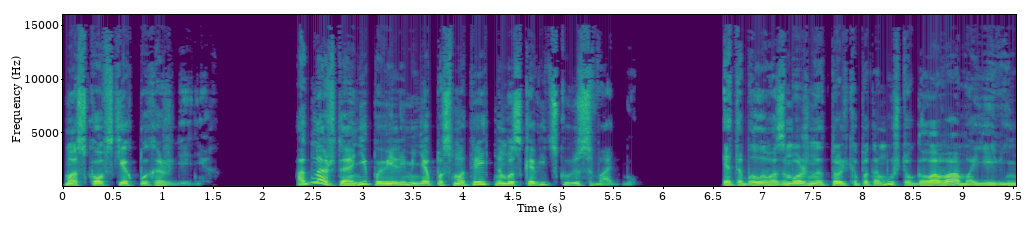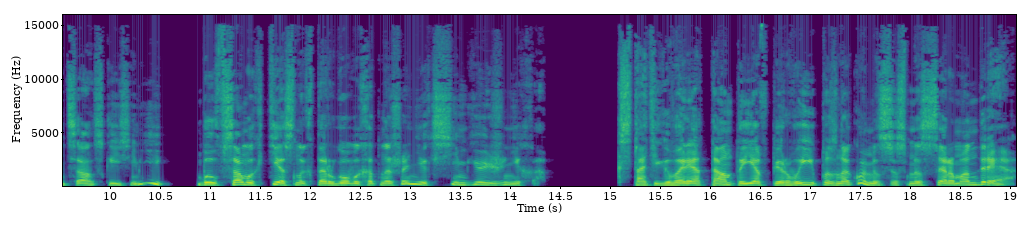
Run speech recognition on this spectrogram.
московских похождениях. Однажды они повели меня посмотреть на московицкую свадьбу. Это было возможно только потому, что глава моей венецианской семьи был в самых тесных торговых отношениях с семьей жениха. Кстати говоря, там-то я впервые познакомился с мессером Андреа,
